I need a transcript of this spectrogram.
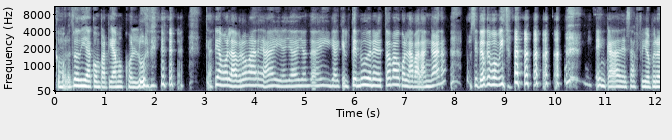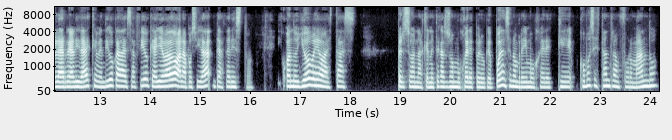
Como el otro día compartíamos con Lourdes, que hacíamos la broma de, ay, ay, ay, ay, ay, ay, que el nudo en el estómago con la palangana, por si tengo que vomitar en cada desafío. Pero la realidad es que bendigo cada desafío que ha llevado a la posibilidad de hacer esto. Y cuando yo veo a estas personas, que en este caso son mujeres, pero que pueden ser hombres y mujeres, que cómo se están transformando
